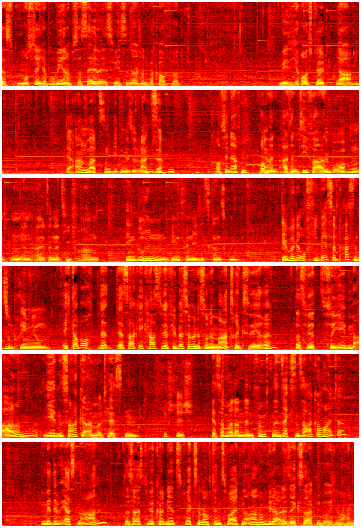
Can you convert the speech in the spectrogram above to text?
Das musste ich ja probieren, ob es dasselbe ist, wie es in Deutschland verkauft wird. Wie sich herausstellt, ja, Der Ahnwatzen geht mir so langsam. auf die Nerven. Brauchen Ja. wir einen Wir Alternativahn. brauchen einen Alternativahn. Den grünen, den finde ich jetzt ganz gut. Der würde auch viel besser passen zu Premium. Ich glaube auch, der, der Sake-Cast wäre viel besser, wenn es so eine Matrix wäre, dass wir zu jedem Ahn jeden Sake einmal testen. Richtig. Jetzt haben wir dann den fünften, den sechsten Sake heute mit dem ersten Ahn. Das heißt, wir können jetzt wechseln auf den zweiten Ahn und wieder alle sechs Saken durchmachen.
